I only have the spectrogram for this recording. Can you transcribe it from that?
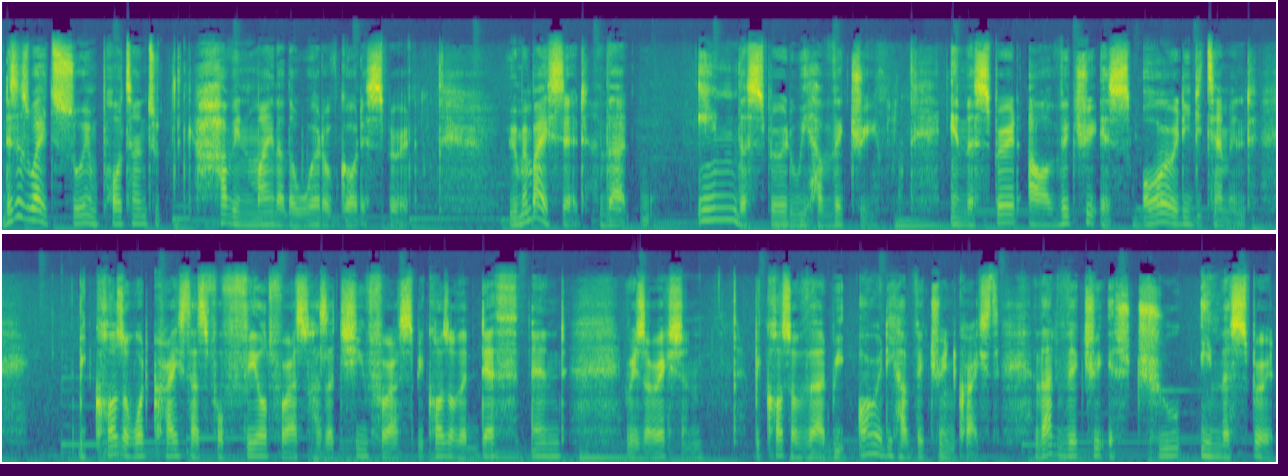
this is why it's so important to have in mind that the Word of God is Spirit. Remember, I said that in the Spirit we have victory. In the Spirit, our victory is already determined because of what Christ has fulfilled for us, has achieved for us, because of the death and resurrection. Because of that, we already have victory in Christ. That victory is true in the Spirit.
